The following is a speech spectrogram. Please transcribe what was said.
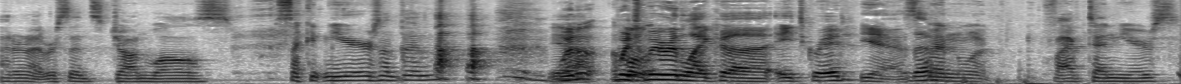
I don't know ever since John Wall's second year or something. Yeah, When- Which hold- we were in like uh, eighth grade. yeah it's Then- been what five ten years.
